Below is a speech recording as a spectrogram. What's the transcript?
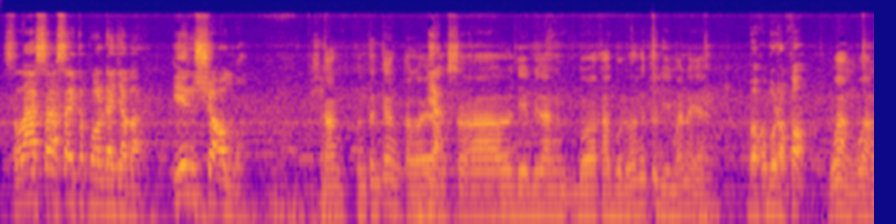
Selasa saya ke Polda Jabar. Insya Allah. Kang, punten Kang, kalau Ya. yang soal dia bilang bawa kabur uang itu gimana ya? Bawa kabur rokok. Uang, uang.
